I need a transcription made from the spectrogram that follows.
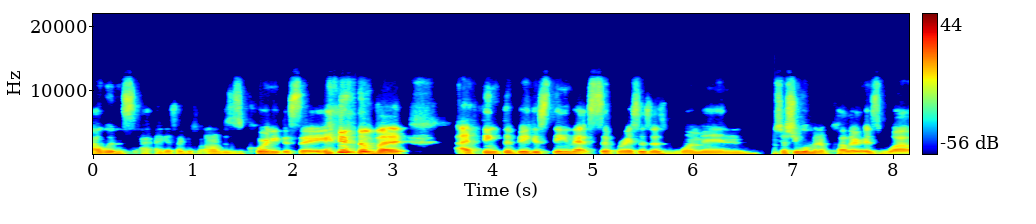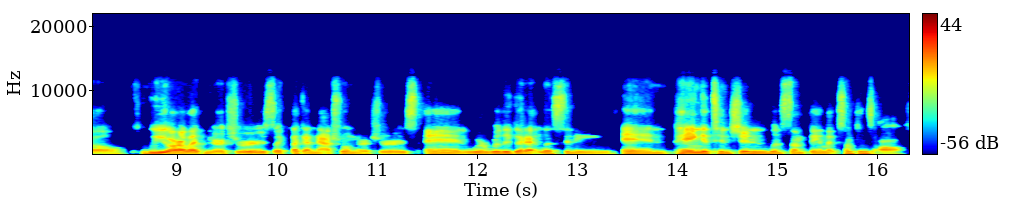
I wouldn't, I guess I, guess, I don't know if this is corny to say, but I think the biggest thing that separates us as women, especially women of color as well, we are like nurturers, like like a natural nurturers, and we're really good at listening and paying attention when something like something's off.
